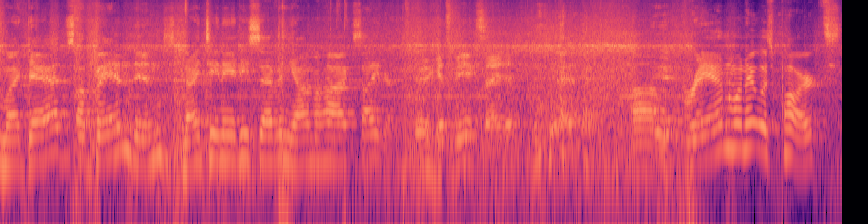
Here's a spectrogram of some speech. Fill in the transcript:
My dad's abandoned 1987 Yamaha Exciter. Dude, it gets me excited. Um, it ran when it was parked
